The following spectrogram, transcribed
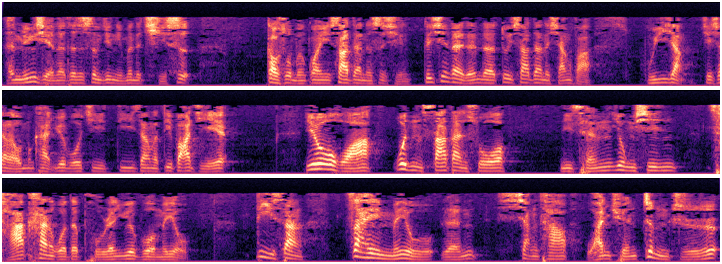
很明显的，这是圣经里面的启示，告诉我们关于撒旦的事情，跟现在人的对撒旦的想法不一样。接下来我们看约伯记第一章的第八节，耶和华问撒旦说：“你曾用心查看我的仆人约伯没有？地上再没有人像他完全正直，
